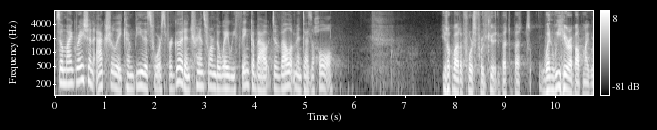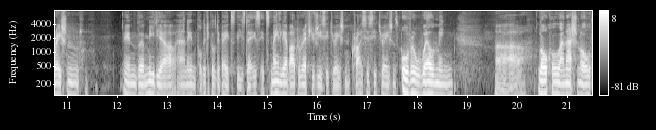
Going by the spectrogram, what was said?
So migration actually can be this force for good and transform the way we think about development as a whole. You talk about a force for good, but, but when we hear about migration in the media and in political debates these days, it's mainly about refugee situations, crisis situations, overwhelming uh, local and national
